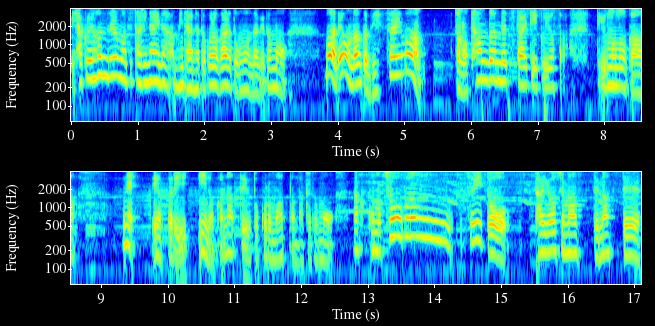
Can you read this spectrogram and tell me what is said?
140文字足りないなみたいなところがあると思うんだけどもまあでもなんか実際はその短文で伝えていく良さっていうものがねやっぱりいいのかなっていうところもあったんだけどもなんかこの長文ツイート対応しますってなって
